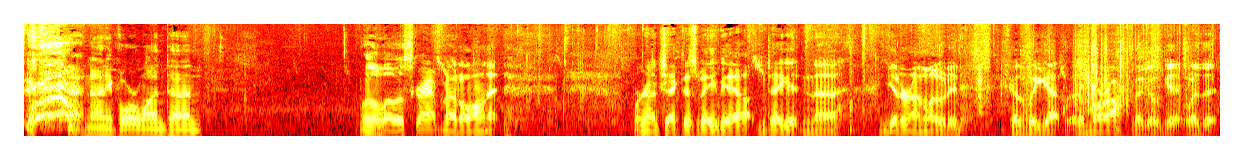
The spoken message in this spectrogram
94 one ton with a low of scrap metal on it. We're gonna check this baby out and take it and uh, get her unloaded because we got the more rock to go get with it.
